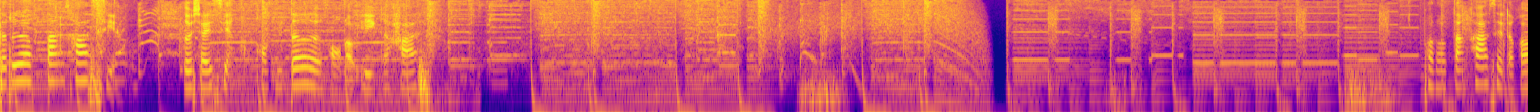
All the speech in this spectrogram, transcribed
จะเลือกตั้งค่าเสียง โดยใช้เสียงของคอมพิวเตอร์ของเราเองนะคะ พอเราตั้งค่าเสร็จแล้วก็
